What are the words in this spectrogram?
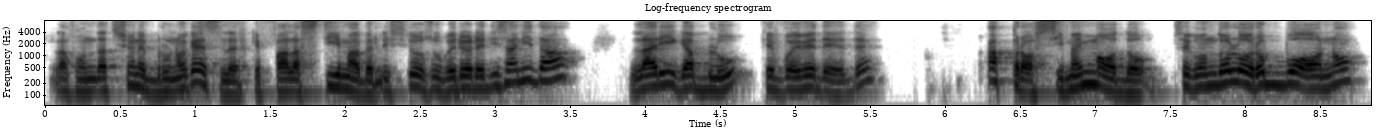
la Fondazione Bruno Kessler, che fa la stima per l'Istituto Superiore di Sanità, la riga blu che voi vedete approssima in modo, secondo loro, buono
